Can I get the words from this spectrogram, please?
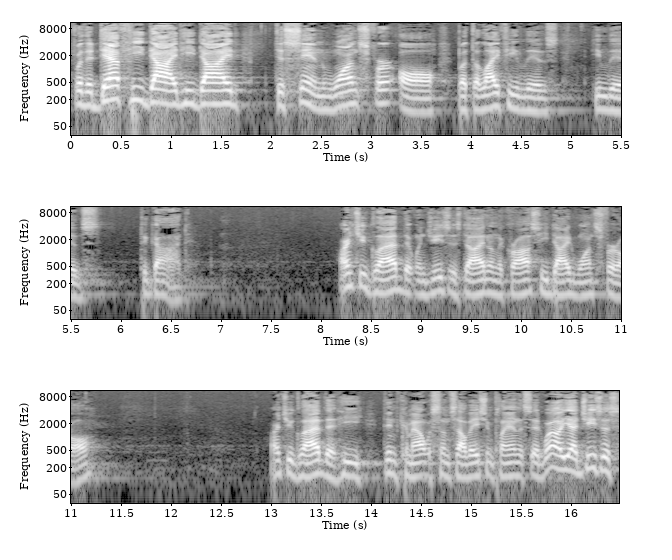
For the death he died, he died to sin once for all, but the life he lives, he lives to God. Aren't you glad that when Jesus died on the cross, he died once for all? Aren't you glad that he didn't come out with some salvation plan that said, well, yeah, Jesus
